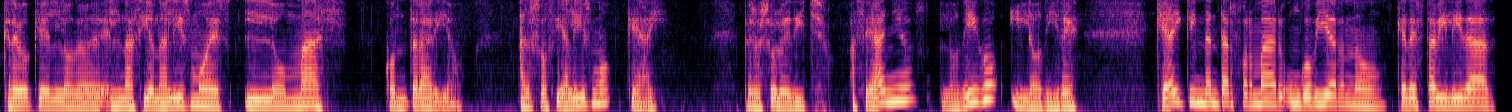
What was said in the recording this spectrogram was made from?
Creo que el nacionalismo es lo más contrario al socialismo que hay. Pero eso lo he dicho hace años, lo digo y lo diré. Que hay que intentar formar un gobierno que dé estabilidad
